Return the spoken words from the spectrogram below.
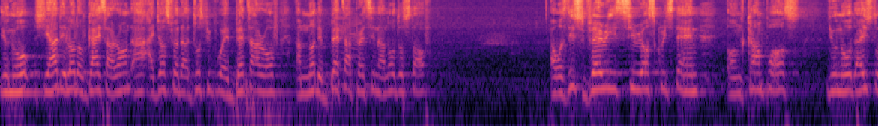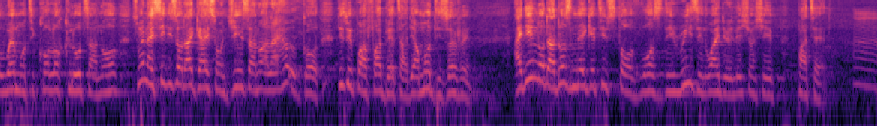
You know, she had a lot of guys around her. I just felt that those people were better off. I'm not a better person and all those stuff. I was this very serious Christian on campus, you know, that used to wear multicolored clothes and all. So when I see these other guys on jeans and all, I'm like, oh God, these people are far better. They are more deserving. I didn't know that those negative stuff was the reason why the relationship parted. Hmm.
